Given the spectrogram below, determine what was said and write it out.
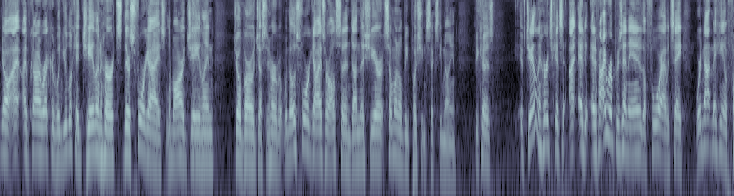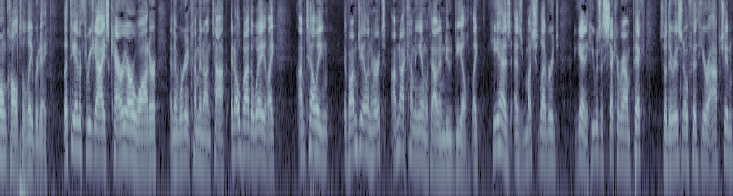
no, I, I've got a record. When you look at Jalen Hurts, there's four guys: Lamar, Jalen, Joe Burrow, Justin Herbert. When those four guys are all said and done this year, someone will be pushing 60 million because if Jalen Hurts gets, I, and, and if I represent any of the four, I would say we're not making a phone call to Labor Day. Let the other three guys carry our water, and then we're going to come in on top. And oh, by the way, like I'm telling, if I'm Jalen Hurts, I'm not coming in without a new deal. Like he has as much leverage. Again, he was a second round pick, so there is no fifth year option.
